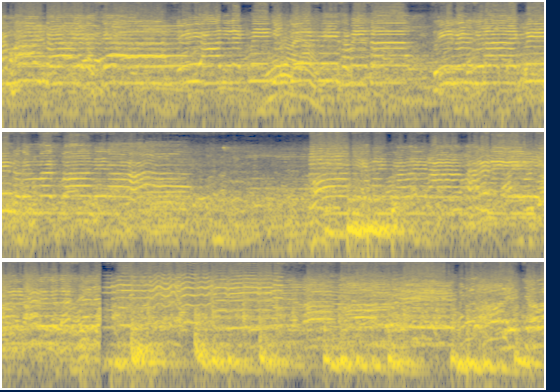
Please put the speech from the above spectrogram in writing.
బ్రహ్మాండరాయ శ్రీ ఆదిలక్ష్మి చింతలక్ష్మి సమేత శ్రీ నిర్జలాలక్ష్మి నృసింహస్వామి Java.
